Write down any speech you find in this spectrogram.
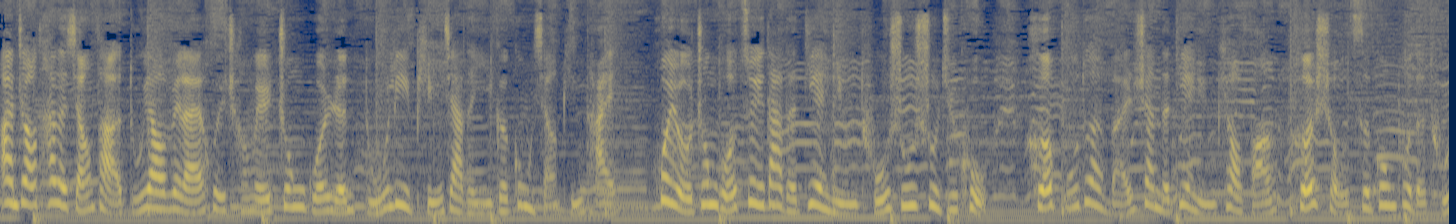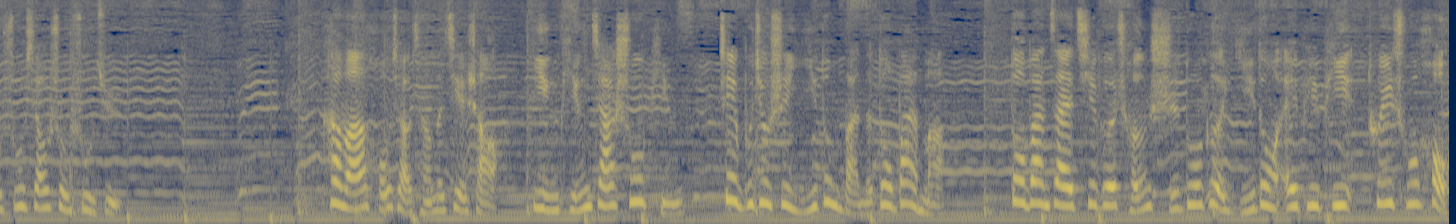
按照他的想法，毒药未来会成为中国人独立评价的一个共享平台，会有中国最大的电影图书数据库和不断完善的电影票房和首次公布的图书销售数据。看完侯小强的介绍，影评加书评。这不就是移动版的豆瓣吗？豆瓣在切割成十多个移动 APP 推出后，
